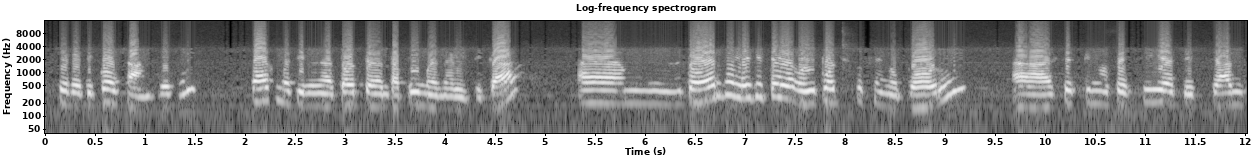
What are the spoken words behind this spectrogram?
εξαιρετικός άνθρωπος. Θα έχουμε τη δυνατότητα να τα πούμε αναλυτικά. Το έργο λέγεται «Ο υπότιτλος του Φθινοπόρου» σε σκηνοθεσία της Άννης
